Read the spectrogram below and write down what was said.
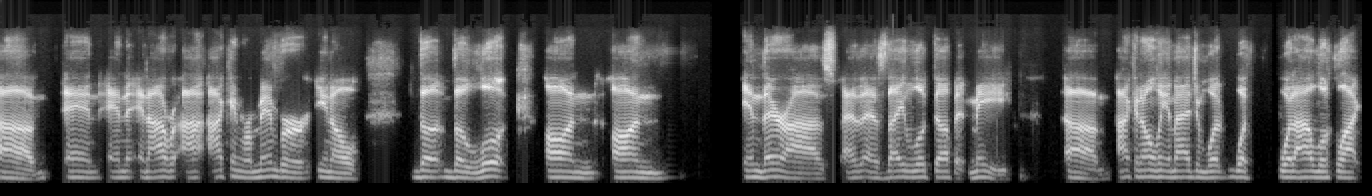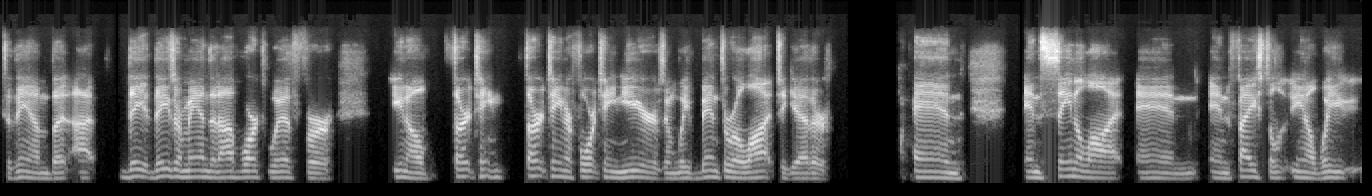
Um, and and and I, I, I can remember you know the the look on on in their eyes as, as they looked up at me. Um, I can only imagine what what what I look like to them, but I, they, these are men that I've worked with for, you know, 13, 13 or 14 years, and we've been through a lot together. And, and seen a lot and, and faced, you know, we,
